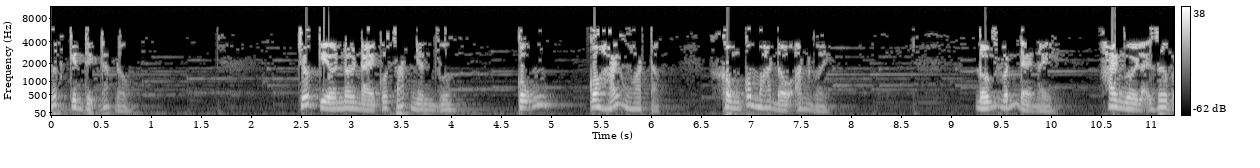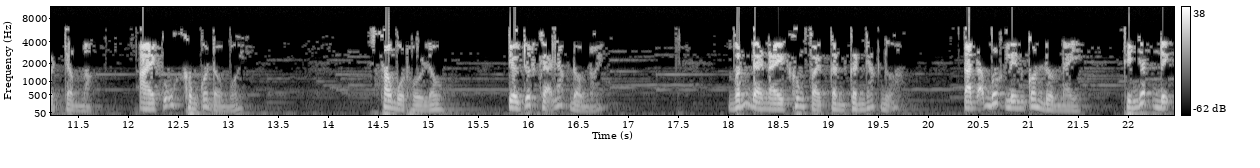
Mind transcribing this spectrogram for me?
rất kiên định đáp đầu. Trước kia nơi này có sát nhân vương, Cũng có hái hoa tặc, Không có ma đầu ăn người. Đối với vấn đề này Hai người lại rơi vào trầm mặc, Ai cũng không có đầu mối. Sau một hồi lâu, Tiêu tuyết khẽ lắc đầu nói, Vấn đề này không phải cần cân nhắc nữa. Ta đã bước lên con đường này Thì nhất định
